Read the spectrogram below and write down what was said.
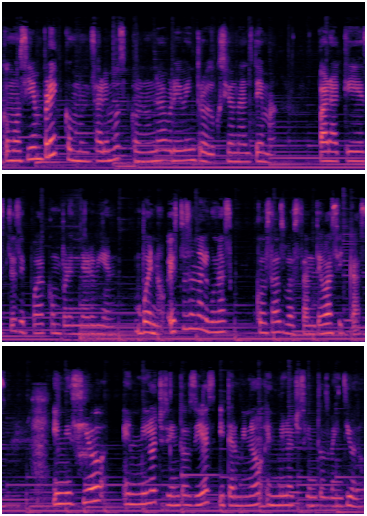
Como siempre, comenzaremos con una breve introducción al tema, para que éste se pueda comprender bien. Bueno, estas son algunas cosas bastante básicas. Inició en 1810 y terminó en 1821.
